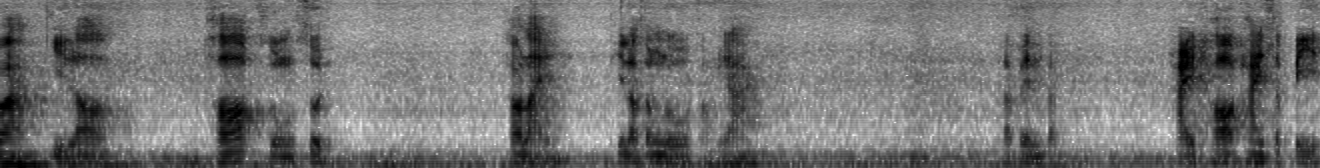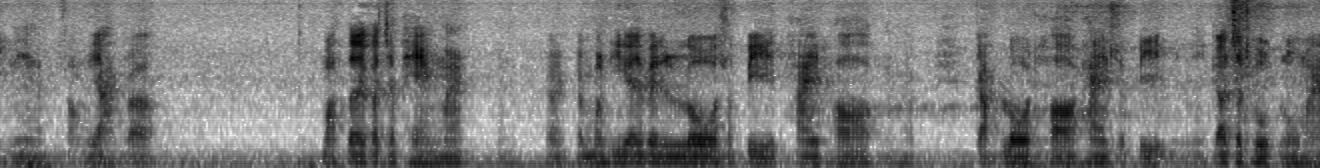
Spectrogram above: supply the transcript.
ว่ากี่รอบทอร์กสูงสุด เท่าไหร่ที่เราต้องรู้สองอย่าง ถ้าเป็นแบบไฮทอร์กไฮสปีดนี่ครับสองอย่างก็ มอเตอร์ก็จะแพงมาก นะครับบางทีก็จะเป็นโลสปีดไฮทอร์กนะครับ กับโลทอร์กไฮสปีดอย่างนี้ก็จะถูกลงมา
